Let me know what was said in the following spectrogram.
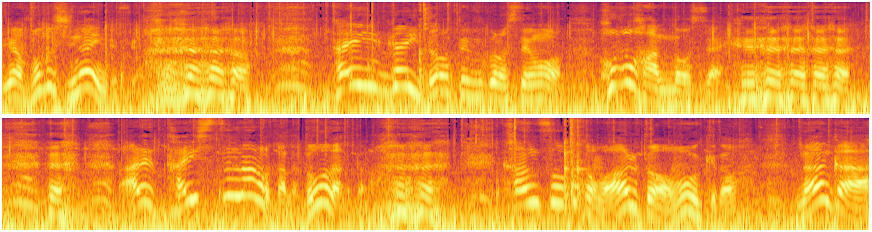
いや、僕しないんですよ。大概どの手袋しても、ほぼ反応しない。あれ、体質なのかな？どうだったの？乾燥とかもあるとは思うけど、なんか、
